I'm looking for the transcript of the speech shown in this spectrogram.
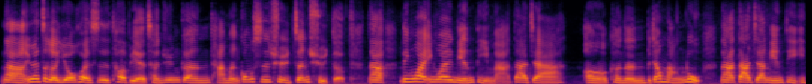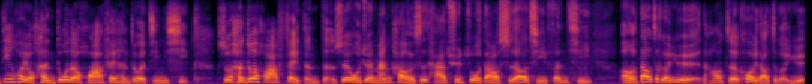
那因为这个优惠是特别陈军跟他们公司去争取的，那另外因为年底嘛，大家。呃，可能比较忙碌，那大家年底一定会有很多的花费，很多的惊喜，所以很多的花费等等，所以我觉得蛮好的是他去做到十二期分期，呃，到这个月，然后折扣也到这个月，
